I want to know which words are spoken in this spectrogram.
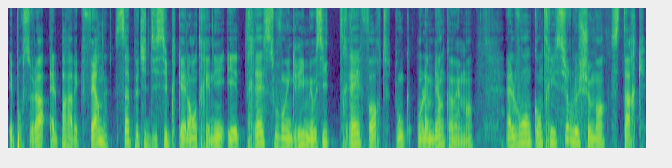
Et pour cela, elle part avec Fern, sa petite disciple qu'elle a entraînée et est très souvent aigrie, mais aussi très forte, donc on l'aime bien quand même. Hein. Elles vont rencontrer sur le chemin Stark,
